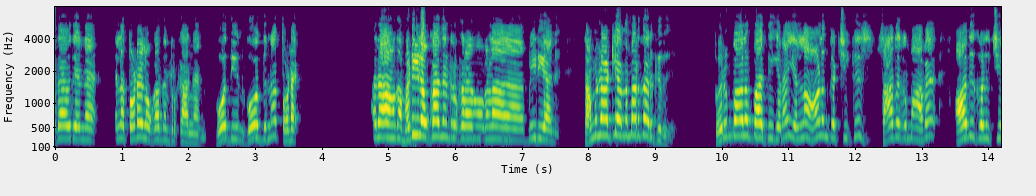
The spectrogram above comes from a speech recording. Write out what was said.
அதாவது என்ன எல்லாம் தொடையில் உட்காந்துட்டு இருக்காங்க கோதின் கோதுன்னா தொடை. அதான் அவங்க மடியில் உட்காந்துட்டு இருக்கிறவங்கலாம் மீடியான்னு. தமிழ்நாட்டிலே அந்த மாதிரி தான் இருக்குது. பெரும்பாலும் பார்த்தீங்கன்னா, எல்லாம் ஆளுங்கட்சிக்கு சாதகமாக ஆதிகழிச்சிய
